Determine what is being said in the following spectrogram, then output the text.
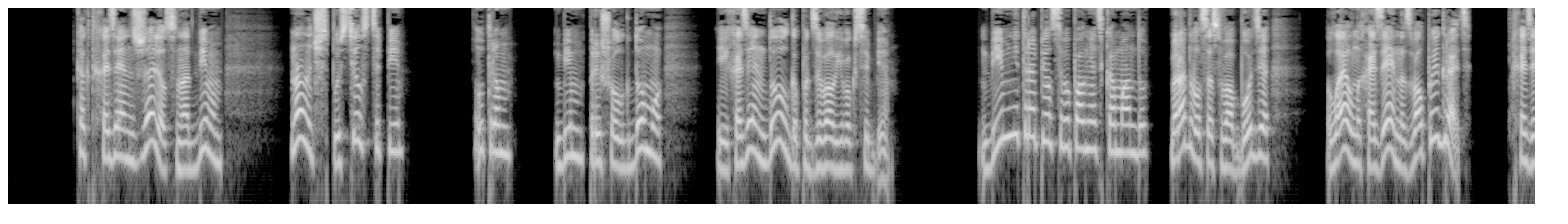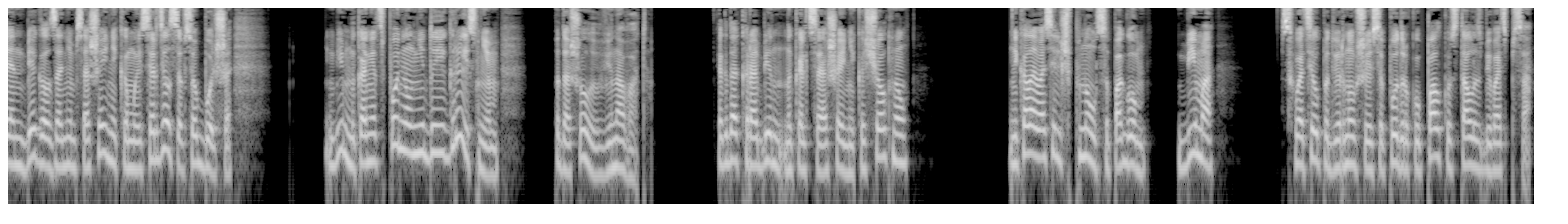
Как-то хозяин сжалился над Бимом, на ночь спустил с цепи. Утром Бим пришел к дому, и хозяин долго подзывал его к себе. Бим не торопился выполнять команду, радовался свободе, лаял на хозяина, звал поиграть. Хозяин бегал за ним с ошейником и сердился все больше. Бим, наконец, понял не до игры с ним, подошел виноват. Когда карабин на кольце ошейника щелкнул, Николай Васильевич пнул сапогом Бима, схватил подвернувшуюся под руку палку, стал избивать пса.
